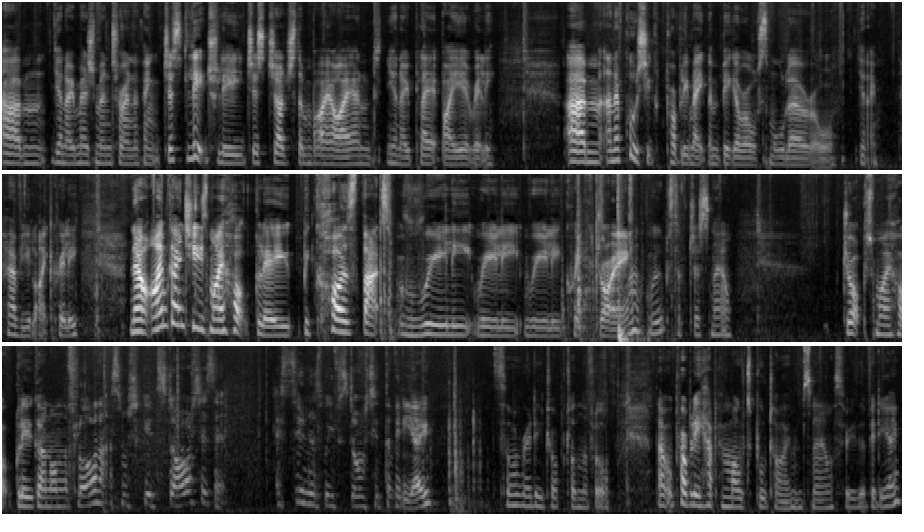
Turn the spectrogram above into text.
um, you know, measurement or anything. Just literally just judge them by eye and, you know, play it by ear, really. Um, and of course, you could probably make them bigger or smaller or, you know, however you like, really. Now, I'm going to use my hot glue because that's really, really, really quick drying. Oops, I've just now dropped my hot glue gun on the floor. That's not a good start, is it? As soon as we've started the video, it's already dropped on the floor. That will probably happen multiple times now through the video.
